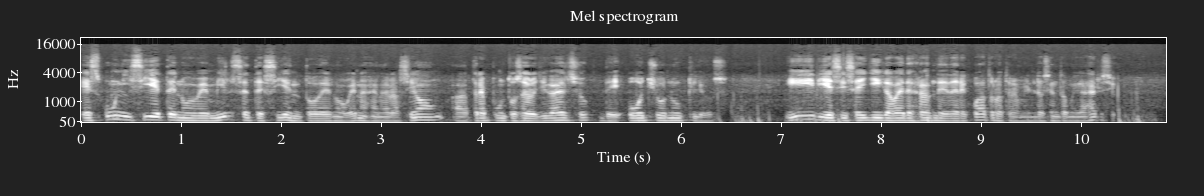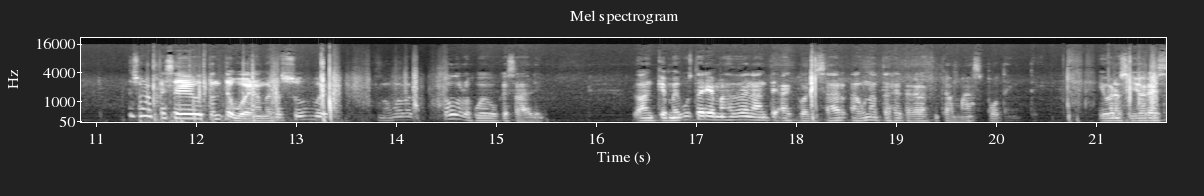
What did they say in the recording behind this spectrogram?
es un i7 9700 de novena generación a 3.0 GHz de 8 núcleos y 16 GB de RAM de DDR4 a 3200 MHz. Es una PC bastante buena, me resuelve. A ver todos los juegos que salen. Aunque me gustaría más adelante actualizar a una tarjeta gráfica más potente. Y bueno, señores,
